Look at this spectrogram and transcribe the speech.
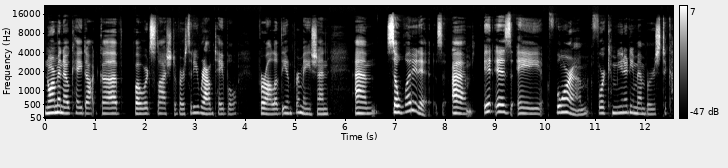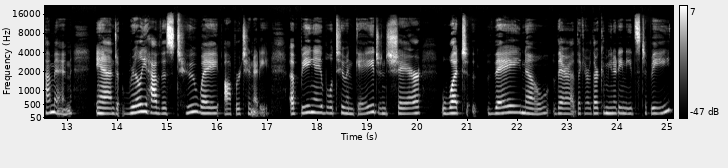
normanok.gov forward slash diversity roundtable for all of the information. Um, so, what it is, um, it is a forum for community members to come in and really have this two way opportunity of being able to engage and share what they know their their, community needs to be,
